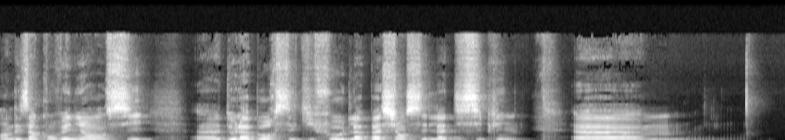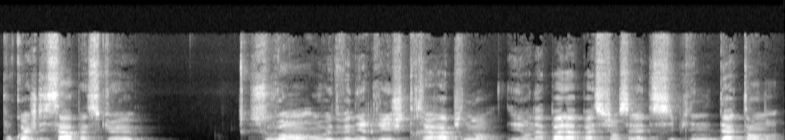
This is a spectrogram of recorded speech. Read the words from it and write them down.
un des inconvénients aussi euh, de la bourse, c'est qu'il faut de la patience et de la discipline. Euh, pourquoi je dis ça? Parce que souvent, on veut devenir riche très rapidement et on n'a pas la patience et la discipline d'attendre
